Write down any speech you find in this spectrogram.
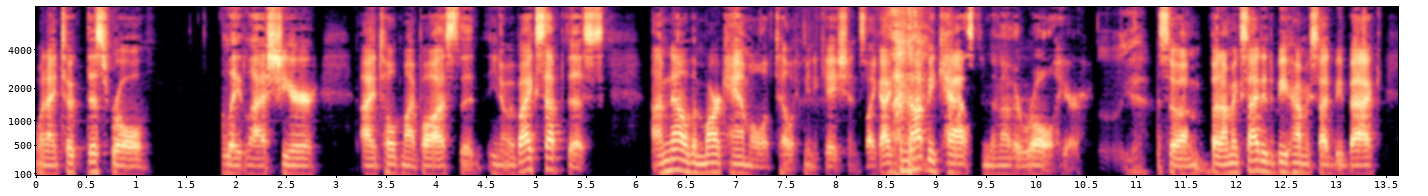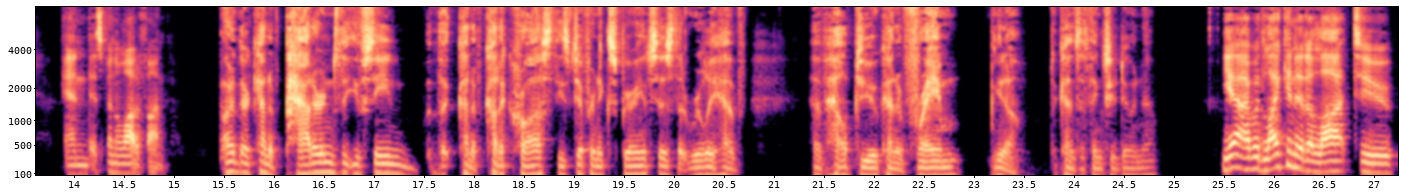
when I took this role late last year, I told my boss that you know if I accept this, I'm now the Mark Hamill of telecommunications. Like I cannot be cast in another role here. Yeah. So I'm, but I'm excited to be here. I'm excited to be back, and it's been a lot of fun. Are there kind of patterns that you've seen that kind of cut across these different experiences that really have have helped you kind of frame, you know, the kinds of things you're doing now? Yeah, I would liken it a lot to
